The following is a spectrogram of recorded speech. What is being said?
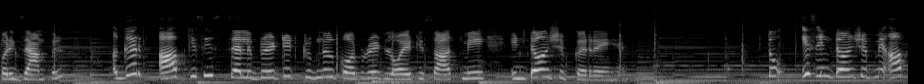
फॉर एग्ज़ाम्पल अगर आप किसी सेलिब्रेटेड क्रिमिनल कॉर्पोरेट लॉयर के साथ में इंटर्नशिप कर रहे हैं तो इस इंटर्नशिप में आप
